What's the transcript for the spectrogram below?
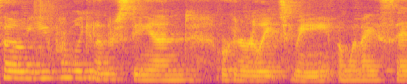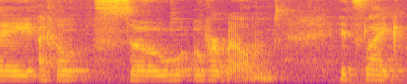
So you probably can understand or can relate to me when I say I feel so overwhelmed. It's like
